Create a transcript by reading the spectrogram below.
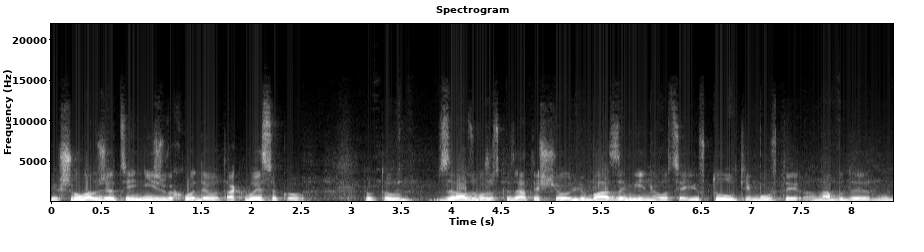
Якщо у вас вже цей ніж виходить отак високо, тобто зразу можу сказати, що люба заміна оцеї втулки, муфти, вона буде ну,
